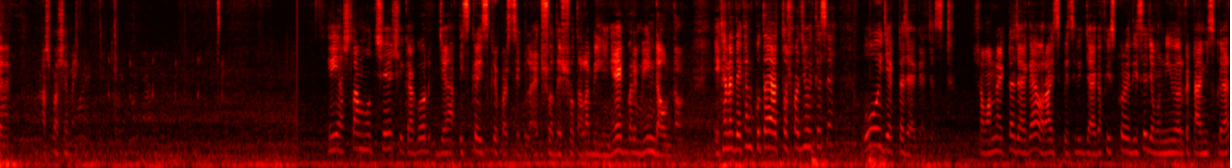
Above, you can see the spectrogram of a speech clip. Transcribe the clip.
এর আশপাশে নাই। এই আসলাম হচ্ছে শিকাগোর যে স্কাই স্ক্রেপার্স যেগুলো একশো, দেড়শো তালা বিল্ডিং একবারে মেইন ডাউন টাউন এখানে দেখেন কোথায় আত্মসবাজি হইতেছে? ওই যে একটা জায়গায় জাস্ট সামান্য একটা জায়গায় ওরা স্পেসিফিক জায়গা ফিক্স করে দিয়েছে যেমন নিউ ইয়র্কের টাইম স্কোয়ার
